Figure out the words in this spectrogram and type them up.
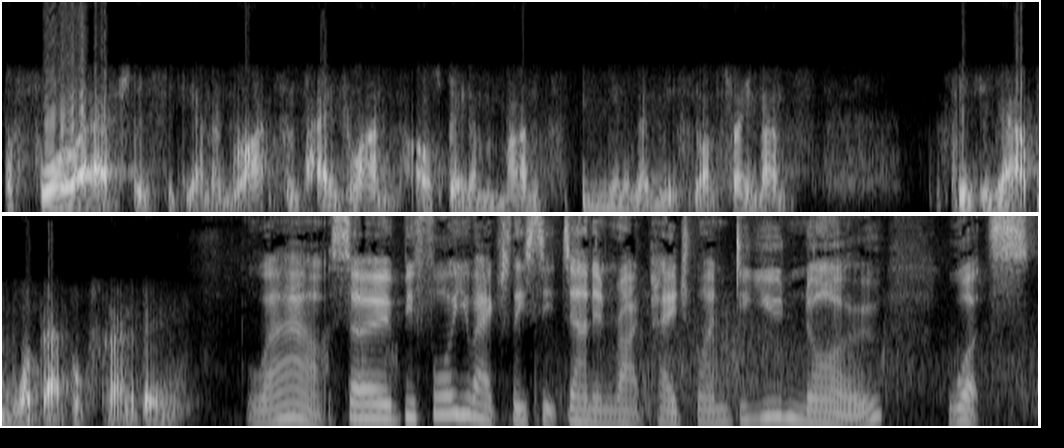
before I actually sit down and write from page one. I'll spend a month minimum, if not three months, thinking about what that book's going to be. Wow. So before you actually sit down and write page one, do you know what's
